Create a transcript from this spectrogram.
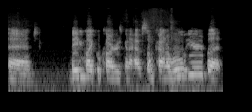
and maybe Michael Carter is going to have some kind of role here, but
